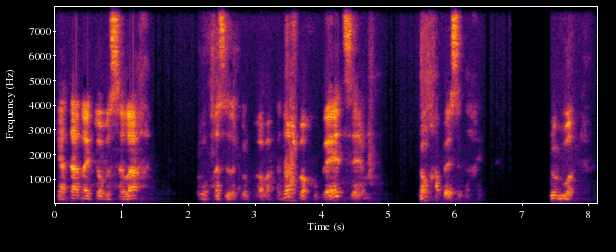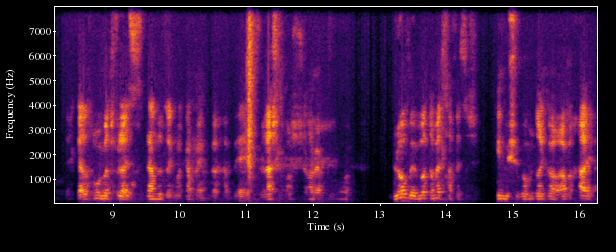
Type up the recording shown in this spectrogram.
כי אתה אדוני טוב וסלח, ומוכנס לזה כל פרעה. הקדוש ברוך הוא בעצם לא מחפש את החטא. כלום, אנחנו אומרים בתפילה, הסתכלנו את זה כבר כמה פעמים, בתפילה של ראש השנה ביום כיפור, לא במות המת חפש השם, כי בשובו מדרגה רע וחיה.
